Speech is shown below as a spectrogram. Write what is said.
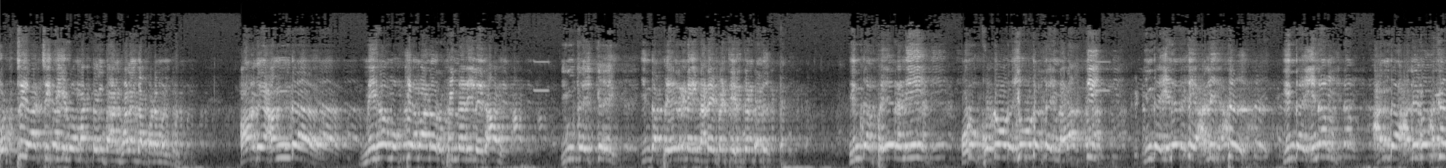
ஒற்றையாட்சி தீர்வு மட்டும்தான் வழங்கப்படும் என்று. ஆகவே அந்த மிக முக்கியமான ஒரு பின்னணியிலே தான் இன்றைக்கு இந்த பேரணி நடைபெற்றிருக்கின்றது. இந்த பேரணி ஒரு கொடூர யுத்தத்தை நடத்தி இந்த இனத்தை அழித்து இந்த இனம் அந்த அழிவுக்கு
